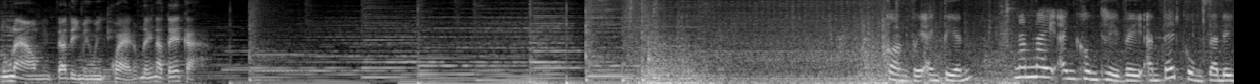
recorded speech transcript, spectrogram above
lúc nào gia đình mình mình khỏe lúc đấy là tết cả Còn với anh Tiến, năm nay anh không thể về ăn Tết cùng gia đình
